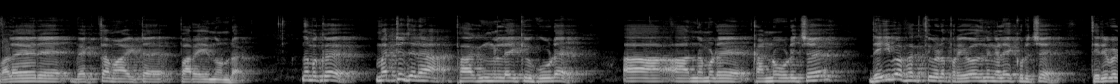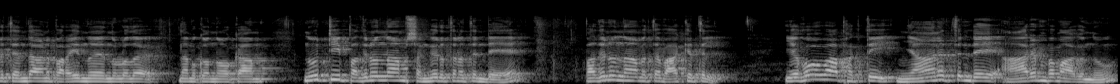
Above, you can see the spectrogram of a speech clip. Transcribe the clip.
വളരെ വ്യക്തമായിട്ട് പറയുന്നുണ്ട്. നമുക്ക് മറ്റു ചില ഭാഗങ്ങളിലേക്ക് കൂടെ നമ്മുടെ കണ്ണോടിച്ച് ദൈവഭക്തിയുടെ പ്രയോജനങ്ങളെക്കുറിച്ച് തിരുവഴുത്ത് എന്താണ് പറയുന്നത് എന്നുള്ളത് നമുക്കൊന്ന് നോക്കാം. നൂറ്റി പതിനൊന്നാം സങ്കീർത്തനത്തിന്റെ പതിനൊന്നാമത്തെ വാക്യത്തിൽ യഹോവ ഭക്തി ജ്ഞാനത്തിന്റെ ആരംഭമാകുന്നു.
